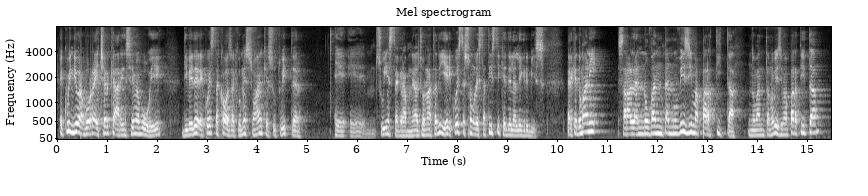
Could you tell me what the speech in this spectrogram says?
E quindi ora vorrei cercare insieme a voi di vedere questa cosa che ho messo anche su Twitter e, e su Instagram nella giornata di ieri, queste sono le statistiche dell'Allegri Bis, perché domani sarà la 99esima partita, 99esima partita,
